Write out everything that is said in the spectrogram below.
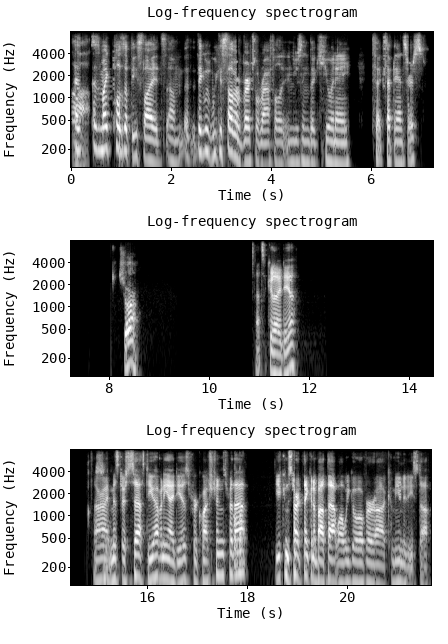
ah, as, ah. as Mike pulls up these slides, um, I think we, we could still have a virtual raffle in using the Q and A to accept answers. Sure. That's a good idea. All right, Mr. Seth, do you have any ideas for questions for that? You can start thinking about that while we go over uh, community stuff.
